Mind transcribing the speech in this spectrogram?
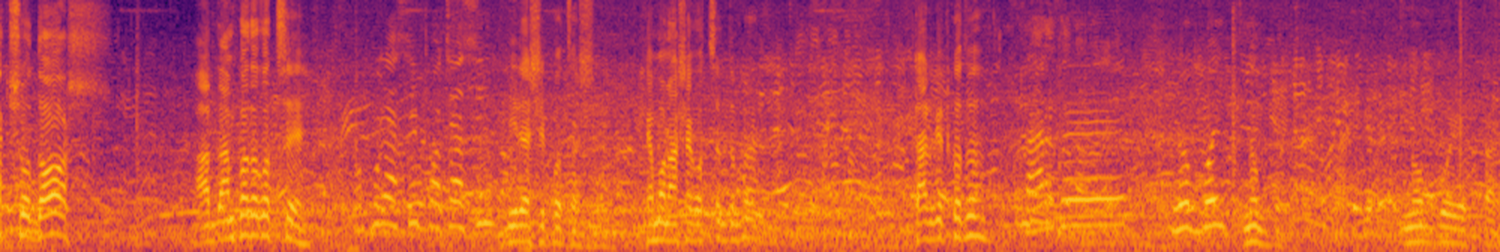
একশো দশ। আর দাম কত করছে? বিরাশি পঁচাশি। কেমন আশা করছেন তোমরা? টার্গেট কত? নব্বই। নব্বই। নব্বই টার্গেট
